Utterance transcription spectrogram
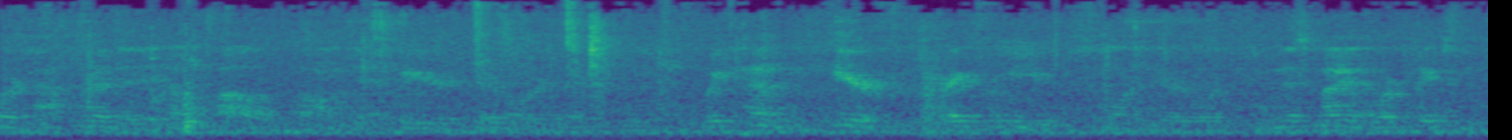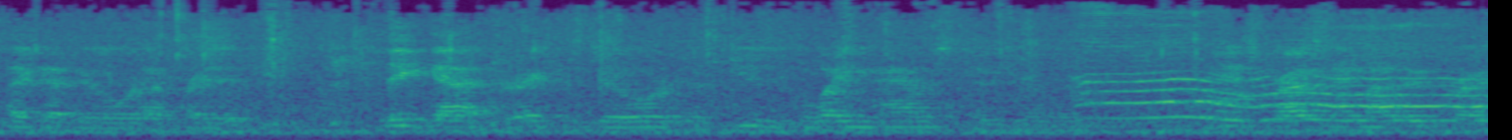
Lord. And I pray that it don't fall upon deaf ears, dear Lord. That we come to hear straight from you this morning, dear Lord. And this money that we're fixing to take out, dear Lord, I pray that you lead, guide, direct us, dear Lord, to use it the way you have us to, dear Lord. In Jesus Christ's name I do pray.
